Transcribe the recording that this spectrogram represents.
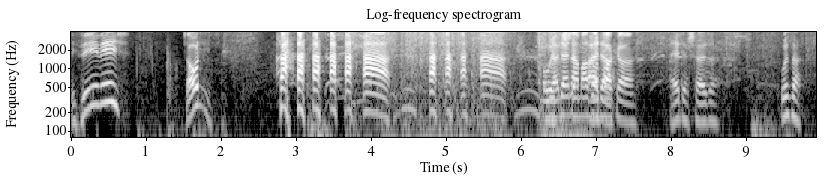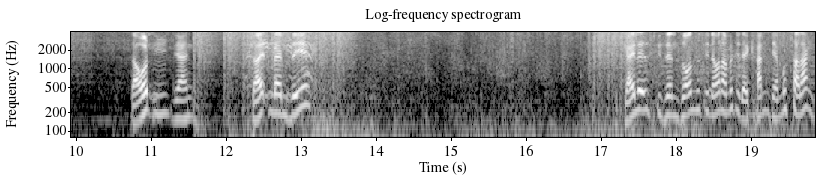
Ich sehe ihn nicht. Da unten. Oh, ja, kleiner. Motherfucker. Alter Scheiße. Wo ist er? Da unten. Da hinten. Da hinten beim See. Das Geile ist, die Sensoren sind genau in der Mitte. Der kann, der muss da lang.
